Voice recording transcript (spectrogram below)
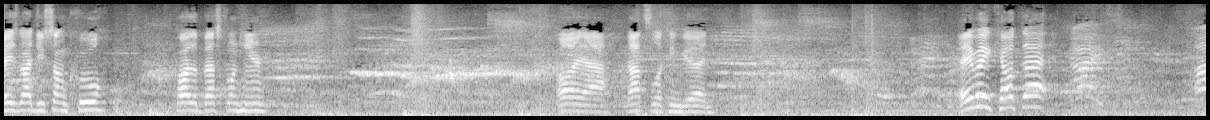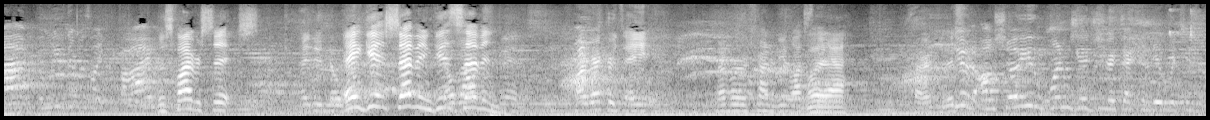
I just about to do something cool. Probably the best one here. Oh yeah, that's looking good. Anybody count that? Guys, uh, I believe there was like five. There's five or six. I didn't know. Hey, get seven, get seven. My record's eight. Remember, we were trying to be less Oh than. yeah. Sorry for this. Dude, I'll show you one good trick I can do, which is a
